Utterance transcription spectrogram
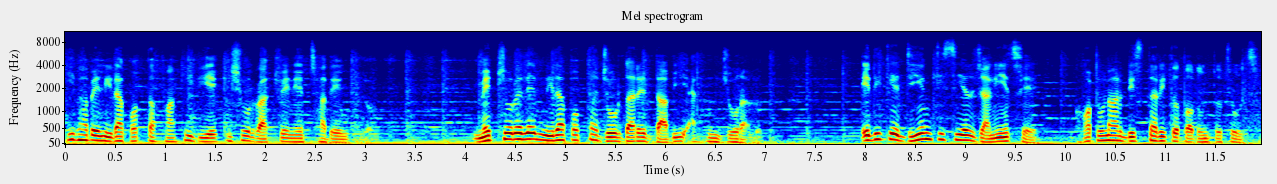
কীভাবে নিরাপত্তা ফাঁকি দিয়ে কিশোররা ট্রেনের ছাদে উঠল? মেট্রো রেলের নিরাপত্তা জোরদারের দাবি এখন জোরালো। এদিকে ডিএমটিসিএল জানিয়েছে, ঘটনার বিস্তারিত তদন্ত চলছে।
